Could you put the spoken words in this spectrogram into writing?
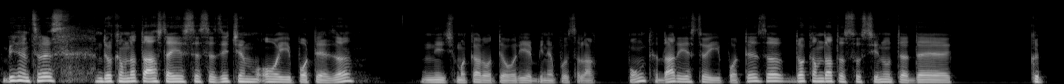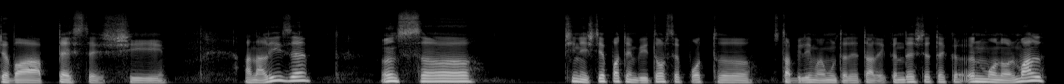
Bineînțeles, deocamdată asta este, să zicem, o ipoteză, nici măcar o teorie bine pusă la punct, dar este o ipoteză deocamdată susținută de câteva teste și analize, însă cine știe, poate în viitor se pot uh, stabili mai multe detalii. Gândește-te că în mod normal,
